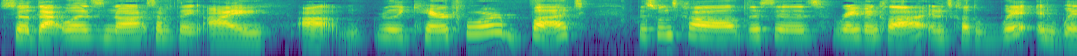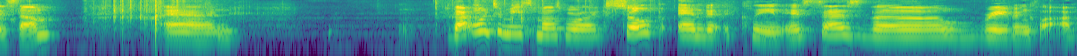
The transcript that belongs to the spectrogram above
so that was not something I um, really cared for, but this one's called, this is Ravenclaw, and it's called Wit and Wisdom. And that one to me smells more like soap and clean. It says the Ravenclaw.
